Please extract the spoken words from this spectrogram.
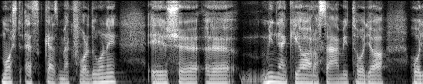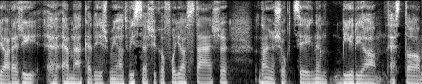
Most ez kezd megfordulni, és mindenki arra számít, hogy a, hogy a rezsi emelkedés miatt visszaesik a fogyasztás. Nagyon sok cég nem bírja ezt a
